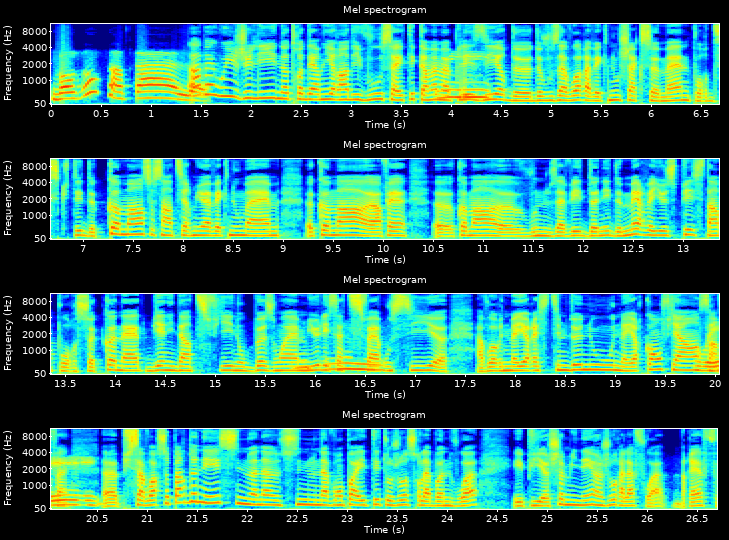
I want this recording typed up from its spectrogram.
Bonjour Chantal. Ah ben oui, Julie, notre dernier rendez-vous, ça a été quand même un plaisir de, de vous avoir avec nous chaque semaine pour discuter de comment se sentir mieux avec nous-mêmes, euh, comment, euh, enfin, euh, comment vous nous avez donné de merveilleuses pistes hein, pour se connaître, bien identifier nos besoins, mieux les satisfaire aussi, avoir une meilleure estime de nous, une meilleure confiance, Oui. enfin, puis savoir se pardonner si nous si nous n'avons pas été toujours sur la bonne voie, et puis cheminer un jour à la fois. Bref,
